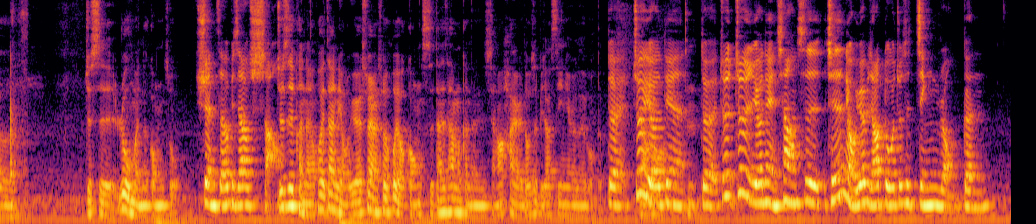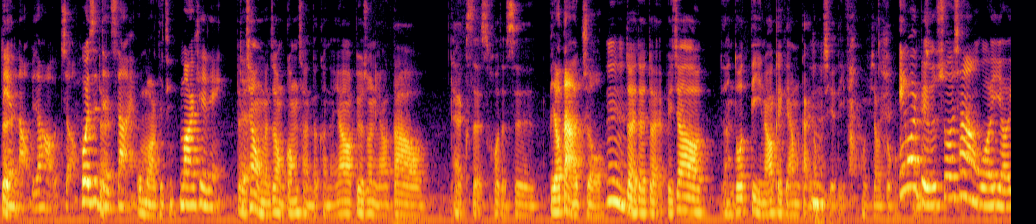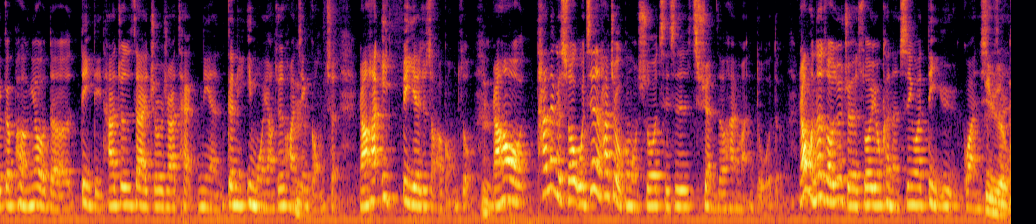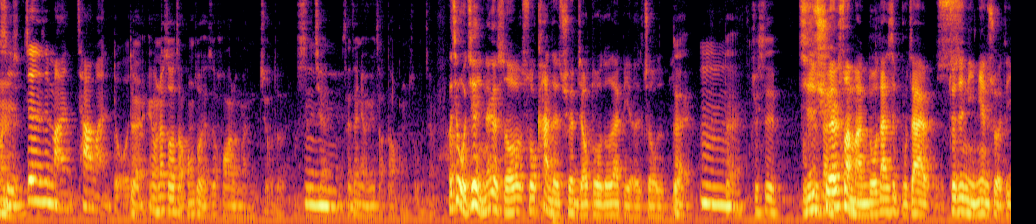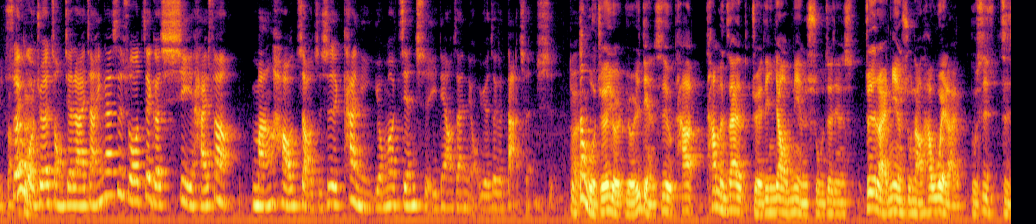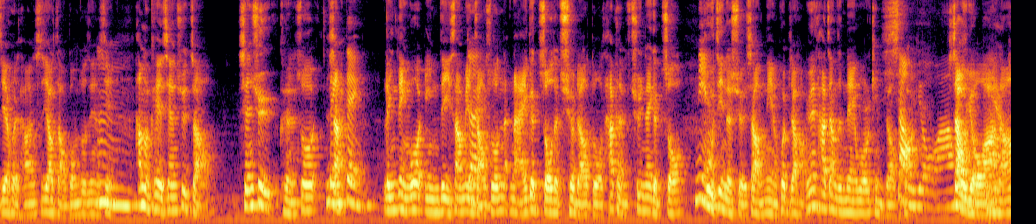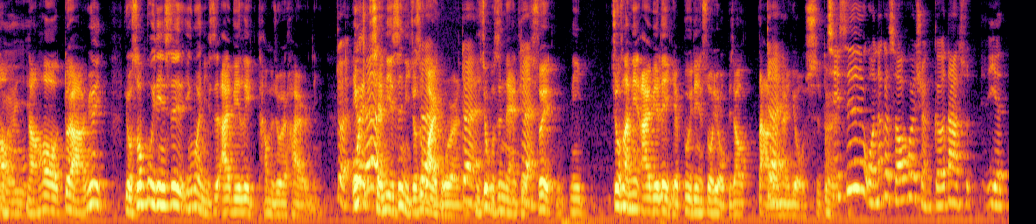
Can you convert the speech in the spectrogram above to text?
就是入门的工作，选择比较少，就是可能会在纽约，虽然说会有公司，但是他们可能想要 hire 都是比较 senior level 的。对，就有点，嗯对，就就是有点像是，其实纽约比较多就是金融跟电脑比较好找，或者是 design、或 marketing？marketing，对，像我们这种工程的，可能要，比如说你要到 Texas 或者是比较大的州，嗯，对对对，比较很多地，然后可以给他们盖东西的地方会比较多。因为比如说像我有一个朋友的弟弟，他就是在 Georgia Tech 念，跟你一模一样，就是环境工程。然后他一毕业就找到工作，嗯然后他那个时候我记得他就有跟我说，其实选择还蛮多的。然后我那时候就觉得说，有可能是因为地域关系，地域的关系是真的是蛮差蛮多的。对，因为我那时候找工作也是花了蛮久的时间，嗯才在纽约找到工作这样。而且我记得你那个时候说看的缺比较多，都在别的州，对不对？对嗯，对，就是其实缺算蛮多，但是不在就是你念书的地方。所以我觉得总结来讲，应该是说这个系还算蛮好找，只是看你有没有坚持一定要在纽约这个大城市。对，但我觉得有有一点是他他们在决定要念书这件事，就是来念书，然后他未来不是直接回台湾，是要找工作这件事情，嗯。他们可以先去找，先去可能说像 LinkedIn LinkedIn 或 Indeed 上面找说哪哪一个州的缺比较多，他可能去那个州附近的学校念会比较好，因为他这样子 networking 比较快。校友啊，校友啊，然后然后对啊，因为有时候不一定是因为你是 Ivy League，他们就会 hire 你，对，因为前提是你就是外国人，你就不是 native，所以你就算念 Ivy League 也不一定说有比较大的那个优势。对。其实我那个时候会选哥大，出也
